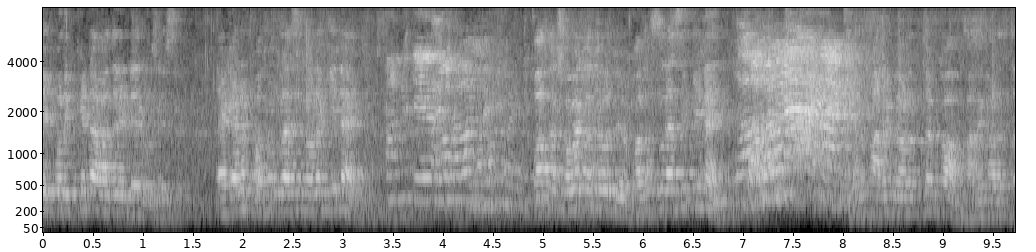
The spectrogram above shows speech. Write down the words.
এই পরীক্ষাটা আমাদের এটাই বুঝেছে এখানে প্রথম ক্লাসে মনে কি নাই? কথা সবাই কথা বলতে। প্রথম ক্লাসে কি নাই? এখানে পানির ঘনত্ব কম। পানির ঘনত্ব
